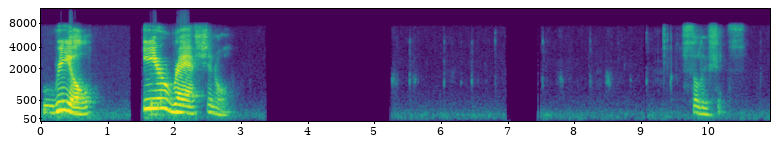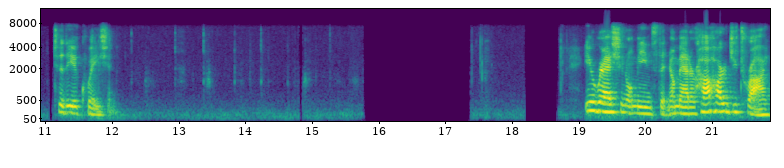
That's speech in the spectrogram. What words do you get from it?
real irrational solutions to the equation. Irrational means that no matter how hard you try,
